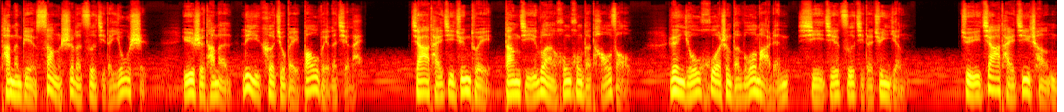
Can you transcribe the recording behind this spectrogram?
他们便丧失了自己的优势，于是他们立刻就被包围了起来。迦太基军队当即乱哄哄地逃走。任由获胜的罗马人洗劫自己的军营。距迦太基城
